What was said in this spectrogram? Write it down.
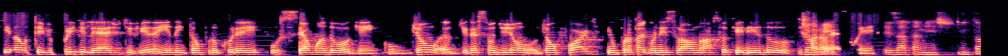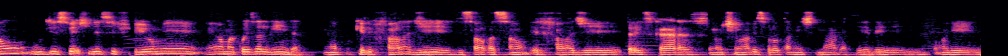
que não teve o privilégio de ver ainda, então procure aí O Céu Mandou Alguém, com John, direção de John, John Ford e um protagonista lá, o nosso querido John faroeste. Exatamente. Então, o desfecho desse filme é uma coisa linda, né? Porque ele fala de, de salvação, ele fala de três caras que não tinham absolutamente nada a perder, então ali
